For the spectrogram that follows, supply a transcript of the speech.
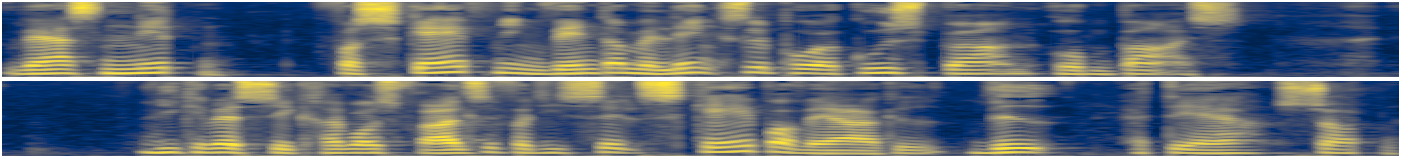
Vers 19. For skabning venter med længsel på, at Guds børn åbenbares. Vi kan være sikre i vores frelse, fordi selv skaberværket ved, at det er sådan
